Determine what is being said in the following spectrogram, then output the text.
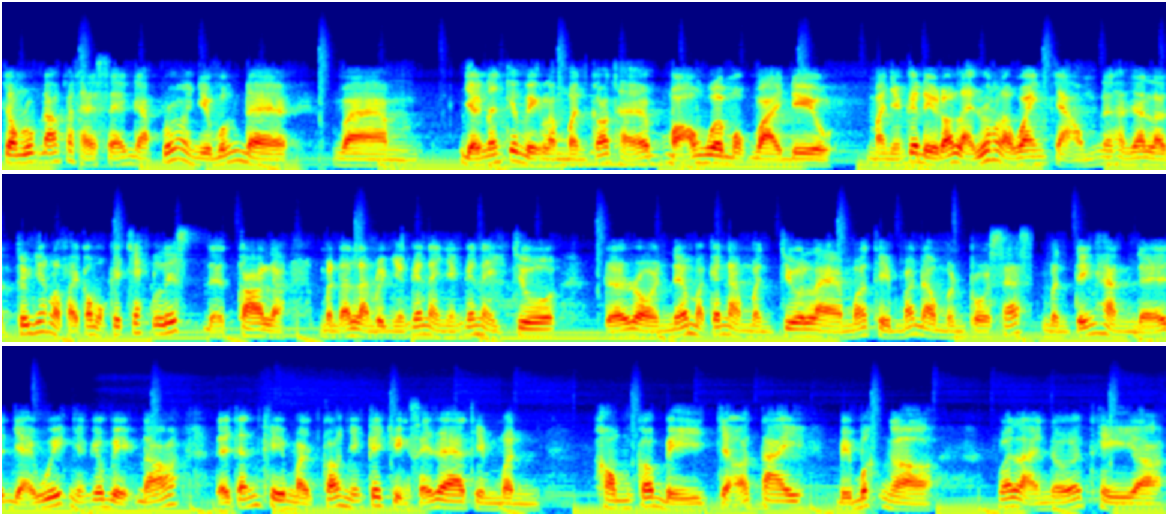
trong lúc đó có thể sẽ gặp rất là nhiều vấn đề và dẫn đến cái việc là mình có thể bỏ quên một vài điều mà những cái điều đó lại rất là quan trọng. Nên thành ra là thứ nhất là phải có một cái checklist để coi là mình đã làm được những cái này những cái này chưa. Để rồi nếu mà cái nào mình chưa làm á thì bắt đầu mình process mình tiến hành để giải quyết những cái việc đó. Để tránh khi mà có những cái chuyện xảy ra thì mình không có bị trở tay bị bất ngờ. Với lại nữa thì uh,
